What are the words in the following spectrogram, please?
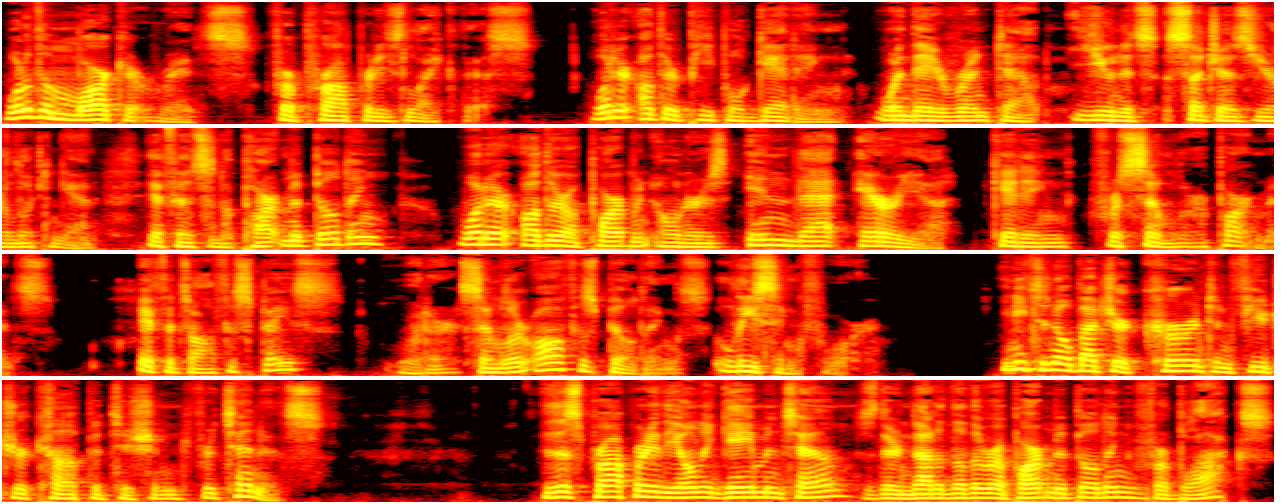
what are the market rents for properties like this? What are other people getting when they rent out units such as you're looking at? If it's an apartment building, what are other apartment owners in that area getting for similar apartments? If it's office space, what are similar office buildings leasing for? You need to know about your current and future competition for tenants. Is this property the only game in town? Is there not another apartment building for blocks?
